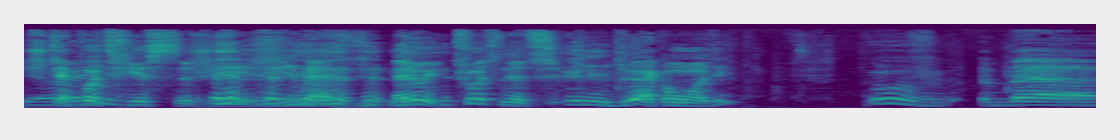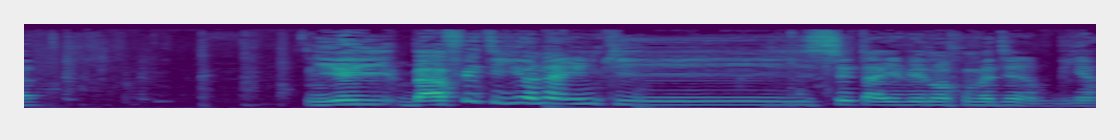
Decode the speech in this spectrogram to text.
J'étais pas triste, j'ai ri ma vie. Mais oui, toi, tu n'as-tu une ou deux à commander? Ouf, bah. Il bah, en fait, il y en a une qui s'est arrivée, donc on va dire bien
